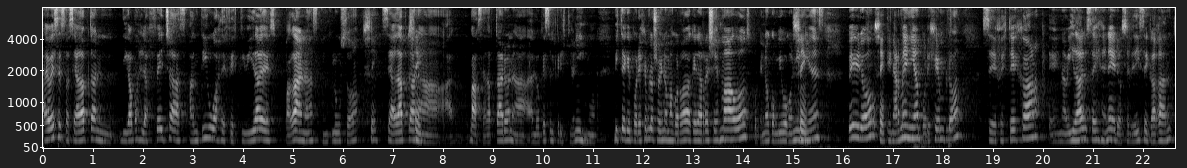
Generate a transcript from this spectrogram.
A veces se adaptan, digamos, las fechas antiguas de festividades paganas, incluso, se adaptan a, se adaptaron a, lo que es el cristianismo. Viste que, por ejemplo, yo hoy no me acordaba que era Reyes Magos, porque no convivo con niñes, pero en Armenia, por ejemplo, se festeja en Navidad el 6 de enero, se le dice Gagant,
